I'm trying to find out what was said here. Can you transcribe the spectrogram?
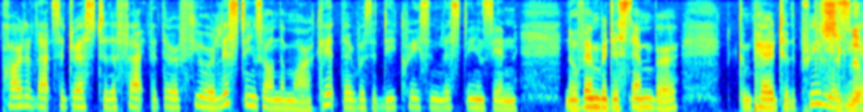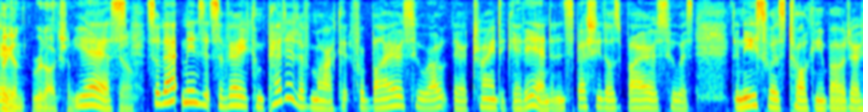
part of that's addressed to the fact that there are fewer listings on the market. There was a decrease in listings in November, December compared to the previous year. Significant reduction. Yes. Yeah. So that means it's a very competitive market for buyers who are out there trying to get in, and especially those buyers who, as Denise was talking about, are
